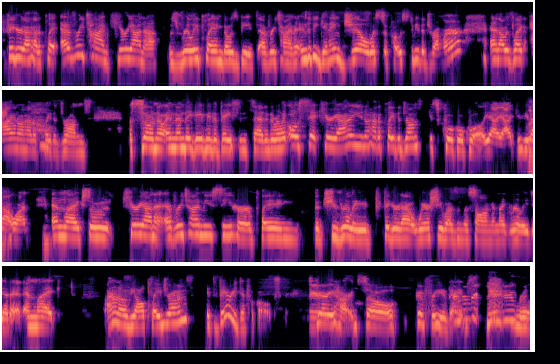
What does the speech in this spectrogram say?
figured out how to play every time. Kiriana was really playing those beats every time. And in the beginning, Jill was supposed to be the drummer, and I was like, I don't know how to play the drums. So no, and then they gave me the bass instead, and they were like, "Oh, sick, Kiriana, you know how to play the drums? It's cool, cool, cool. Yeah, yeah, I give you that one." And like, so Kiriana, every time you see her playing, that she really figured out where she was in the song and like really did it. And like, I don't know if y'all play drums. It's very difficult. It's very hard. So good for you, I remember Andrew would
